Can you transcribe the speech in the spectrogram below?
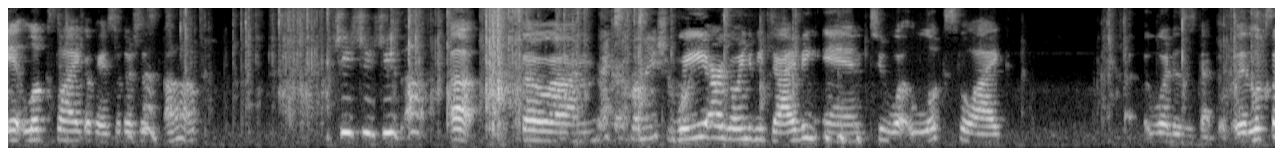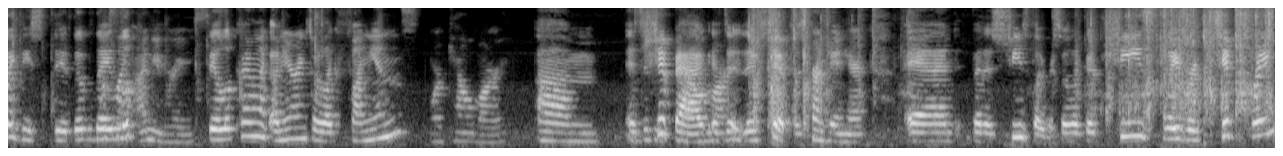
It looks like okay, so there's This this up. Cheese, cheese, cheese up. up. So um, Exclamation mark. we are going to be diving into what looks like. What is this bag? It looks like these. They look. They Looks look. like onion rings they look kind of like onion rings or like funyuns. or calamari. Um, it's a chip bag. It's a, there's chips. It's crunchy in here, and but it's cheese flavor. So like they're cheese flavored chip rings.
